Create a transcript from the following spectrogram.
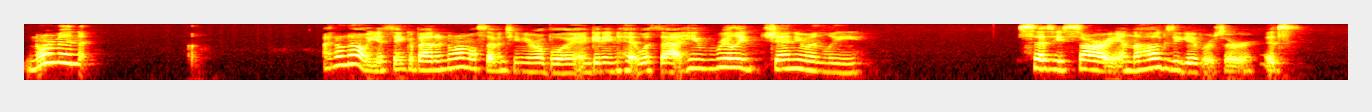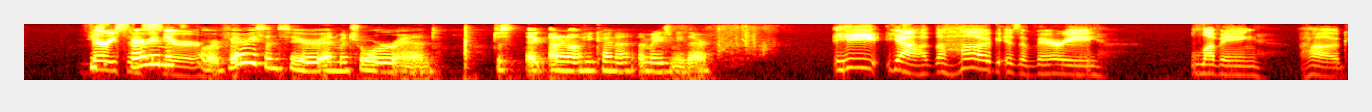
Norman, I don't know. You think about a normal 17 year old boy and getting hit with that. He really genuinely says he's sorry, and the hugs he gives her, it's Very very sincere. mature, very sincere and mature, and just I, I don't know. He kind of amazed me there. He, yeah, the hug is a very loving hug.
